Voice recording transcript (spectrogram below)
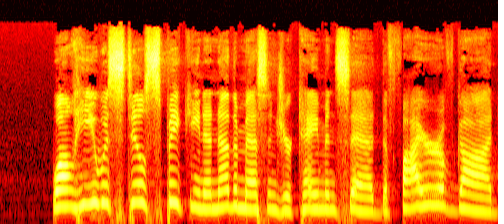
While he was still speaking, another messenger came and said, The fire of God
